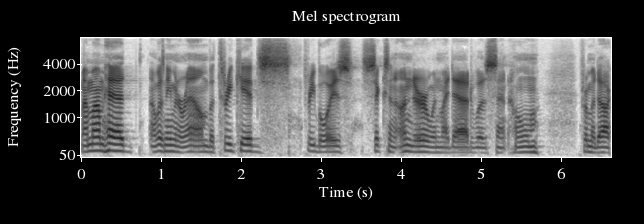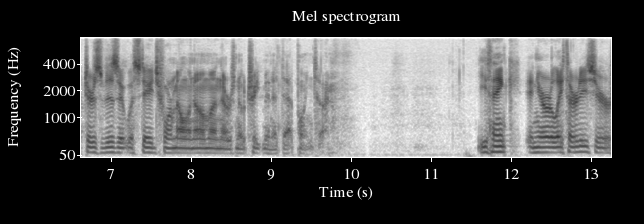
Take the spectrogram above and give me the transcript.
My mom had, I wasn't even around, but three kids, three boys, six and under, when my dad was sent home from a doctor's visit with stage four melanoma, and there was no treatment at that point in time. You think in your early 30s you're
